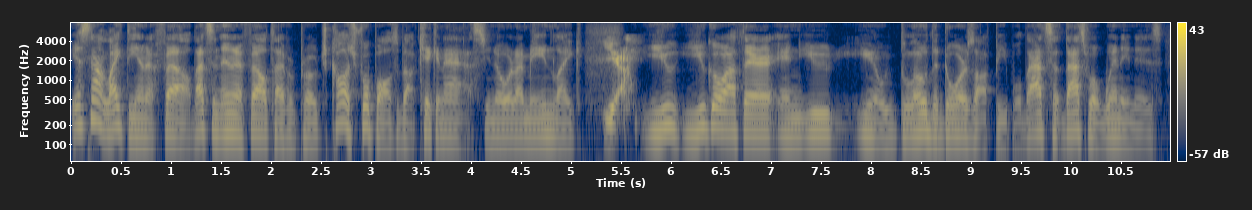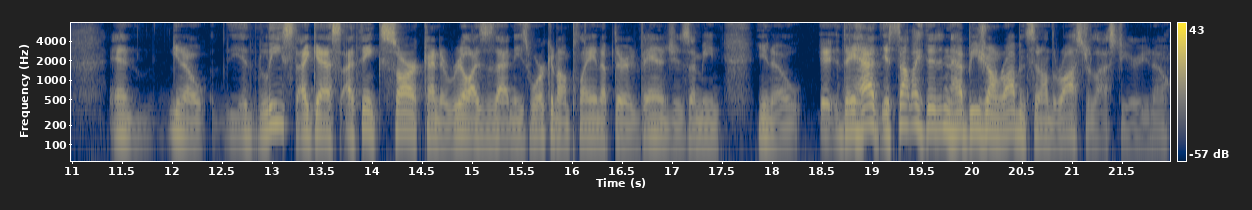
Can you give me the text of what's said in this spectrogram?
it's not like the NFL that's an NFL type approach. College football is about kicking ass you know what I mean? Like yeah. you you go out there and you you know blow the doors off people. That's that's what winning is and you know at least I guess I think Sark kind of realizes that and he's working on playing up their advantages I mean you know eh, they had it's not like they didn't have Bijan Robinson on the roster last year, you know.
